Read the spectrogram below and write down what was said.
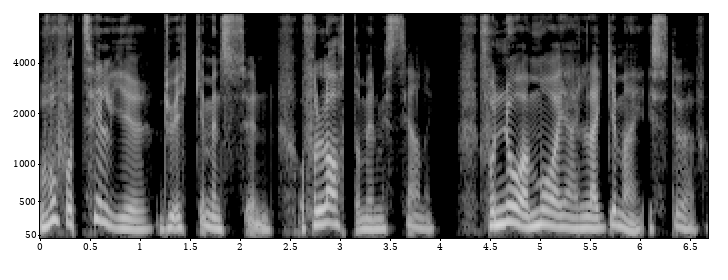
Og hvorfor tilgir du ikke min synd og forlater min misgjerning? For nå må jeg legge meg i støvet,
